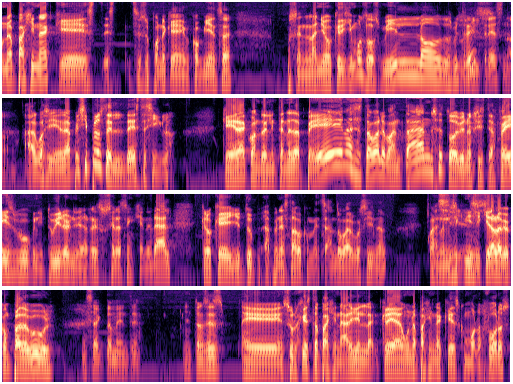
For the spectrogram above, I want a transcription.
una página que es- es- se supone que comienza pues, en el año, ¿qué dijimos? ¿2000 o 2003? 2003, ¿no? Algo así, a principios del- de este siglo. Que era cuando el internet apenas estaba levantándose, todavía no existía Facebook, ni Twitter, ni las redes sociales en general. Creo que YouTube apenas estaba comenzando o algo así, ¿no? Cuando ni, Así ni siquiera lo había comprado Google. Exactamente. Entonces eh, surge esta página, alguien la- crea una página que es como los foros.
